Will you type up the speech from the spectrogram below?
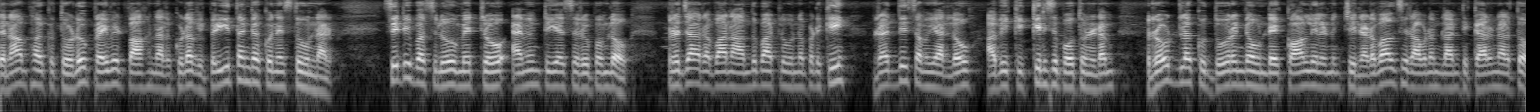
జనాభాకు తోడు ప్రైవేట్ వాహనాలు కూడా విపరీతంగా కొనేస్తూ ఉన్నారు. సిటీ బస్సులు మెట్రో ఎంఎంటీఎస్ రూపంలో ప్రజా రవాణా అందుబాటులో ఉన్నప్పటికీ రద్దీ సమయాల్లో అవి కిక్కిరిసిపోతుండడం రోడ్లకు దూరంగా ఉండే కాలనీల నుంచి నడవాల్సి రావడం లాంటి కారణాలతో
